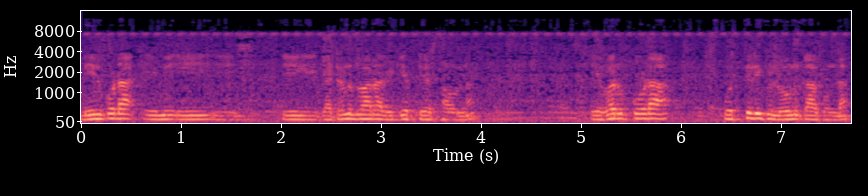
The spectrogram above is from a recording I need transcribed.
నేను కూడా ఈ ఈ ఈ- ఘటన ద్వారా విజ్ఞప్తి చేస్తూ ఉన్నా. ఎవరు కూడా ఒత్తిడికి లోను కాకుండా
